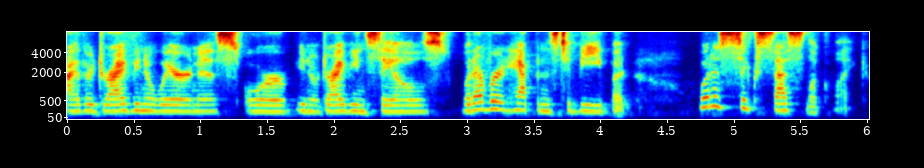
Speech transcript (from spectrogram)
either driving awareness or, you know, driving sales, whatever it happens to be. But what does success look like?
